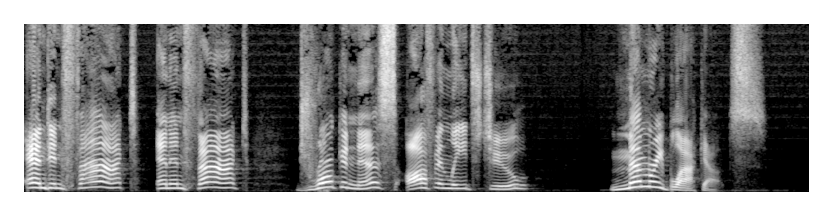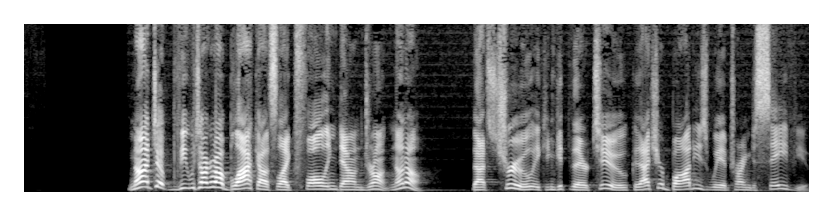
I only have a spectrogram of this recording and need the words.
And in fact, and in fact, drunkenness often leads to memory blackouts. Not just, we talk about blackouts like falling down drunk. No, no. That's true. It can get there too, because that's your body's way of trying to save you.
